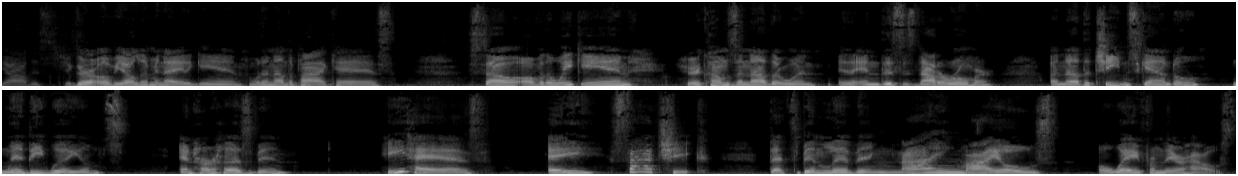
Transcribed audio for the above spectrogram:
y'all? This is your girl OVO Lemonade again with another podcast. So, over the weekend, here comes another one. And, and this is not a rumor. Another cheating scandal. Wendy Williams and her husband. He has a side chick that's been living nine miles away from their house.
